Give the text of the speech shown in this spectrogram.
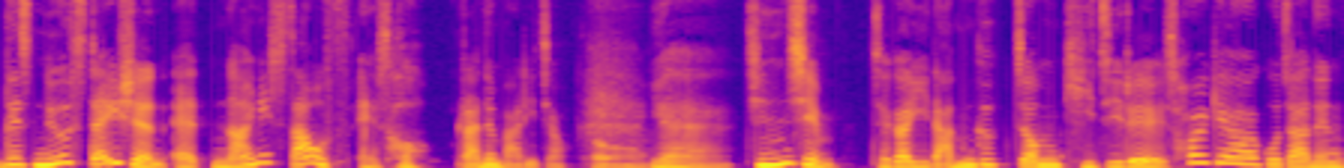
this new station at 90 South에서 라는 말이죠. Uh-oh. 예, 진심. 제가 이 남극점 기지를 설계하고자 하는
